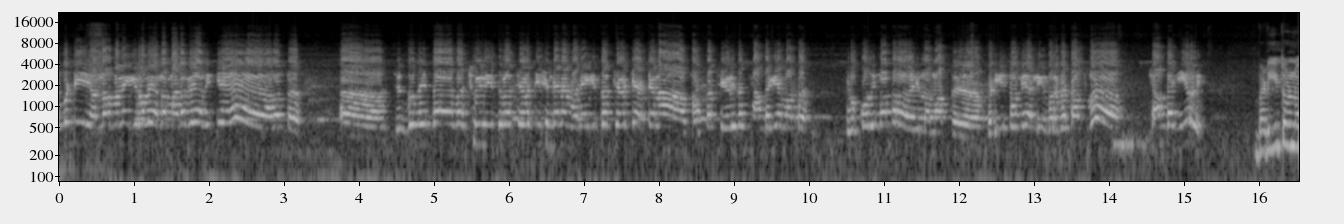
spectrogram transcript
ಬಿಟ್ಟಿ ಎಲ್ಲರ ಮನೆಗೆ ಇರೋದೇ ಎಲ್ಲ ಮಾಡೋದೇ ಅದಕ್ಕೆ ಅವತ್ತ ಸಿದ್ದುನ ಇದ್ದ ಲಕ್ಷ್ಮಿನ ಇದ್ದಳು ಅಂತ ಹೇಳಕ್ ಕಿಶಿಂದೇನೆ ಇದ್ದ ಅಂತ ಹೇಳಕ್ಕೆ ಅಟ್ಟೆನ ಸ್ವಲ್ಪ ಹೇಳಿದ ಚಂದಾಗೆ ಮತ್ತ ತಿಳ್ಕೊಳ್ಳಿಲ್ಲ ಅಂದ್ರ ಇಲ್ಲ ಮತ್ತ ಬೆಳಗ್ಗೆ ತೊಗೊಂಡು ಅಲ್ಲಿಗೆ ಬರ್ಬೇಕಾಗ್ತದ ಚಂದಾಗಿ ಇರ್ರಿ. ಬಡ್ಗಿ ತೊಗೊಂಡು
